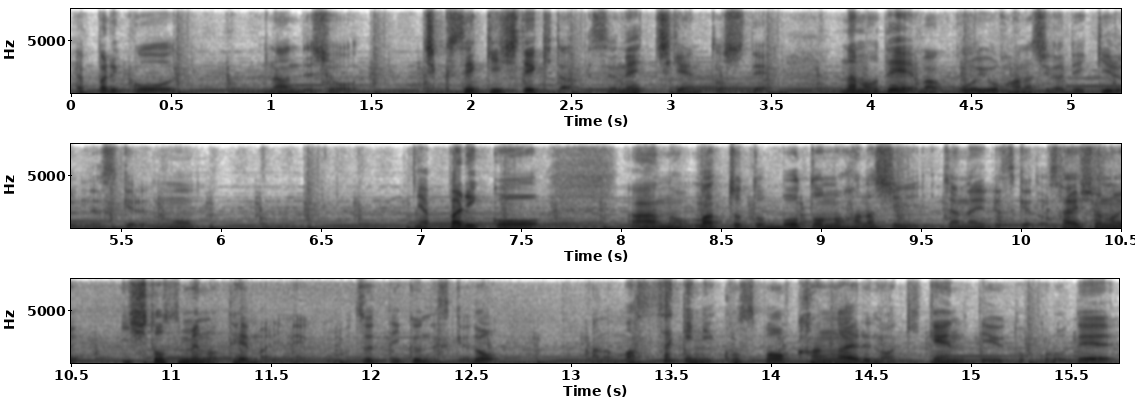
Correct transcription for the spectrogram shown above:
やっぱりこうなんでしょう蓄積してきたんですよね知見として。なので、まあ、こういうお話ができるんですけれどもやっぱりこうあの、まあ、ちょっと冒頭の話じゃないですけど最初の1つ目のテーマにねこう移っていくんですけどあの真っ先にコスパを考えるのは危険っていうところで、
